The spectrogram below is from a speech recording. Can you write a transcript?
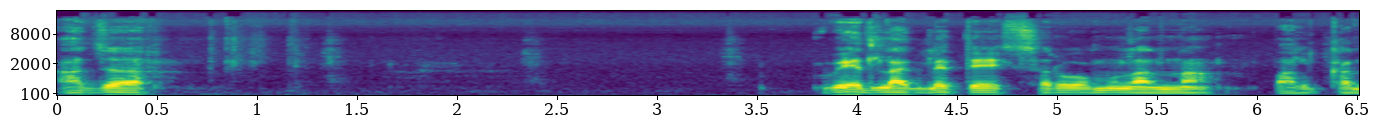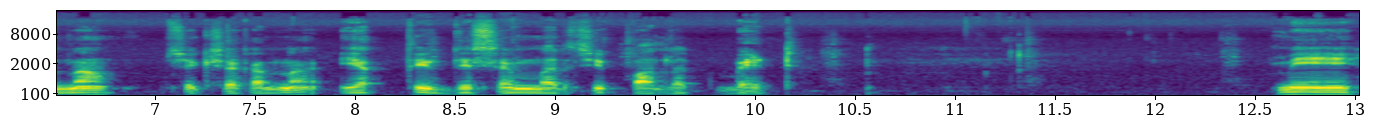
आज वेध लागले ते सर्व मुलांना पालकांना शिक्षकांना. एकतीस डिसेंबरची पालक भेट. मी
